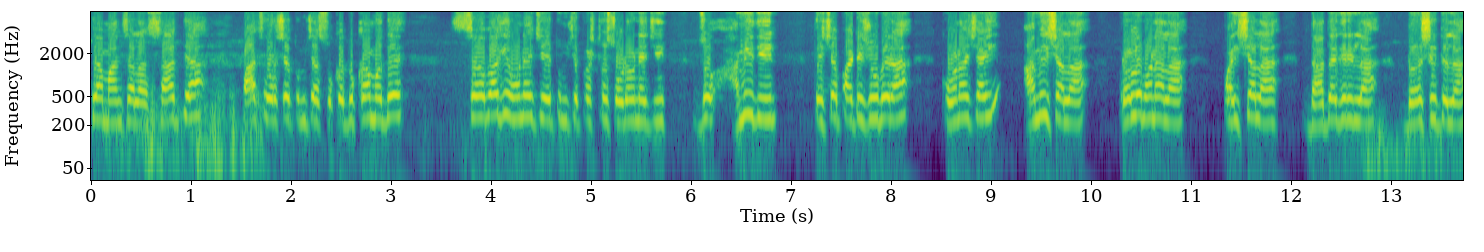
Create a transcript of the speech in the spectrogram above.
त्या माणसाला साथ द्या. पाच वर्ष तुमच्या सुखदुःखामध्ये सहभागी होण्याचे तुमचे प्रश्न सोडवण्याची जो हमी देईल त्याच्या पाठीशी उभे राहा. कोणाच्याही आमिषाला प्रलोभनाला पैशाला दादागिरीला दहशतीला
